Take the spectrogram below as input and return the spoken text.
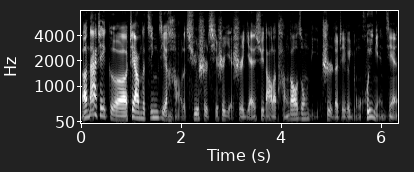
啊。那这个这样的经济好的趋势，其实也是延续到了唐高宗李治的这个永徽年间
